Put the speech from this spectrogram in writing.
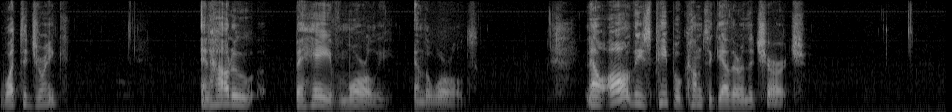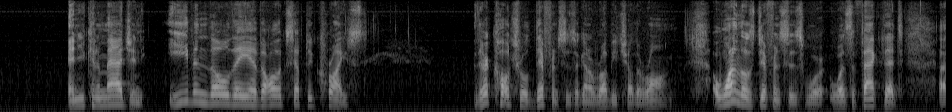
what to drink, and how to behave morally in the world. Now, all these people come together in the church. And you can imagine, even though they have all accepted Christ, their cultural differences are going to rub each other wrong. Uh, one of those differences were, was the fact that uh,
